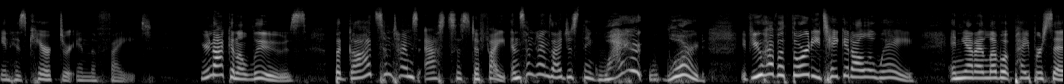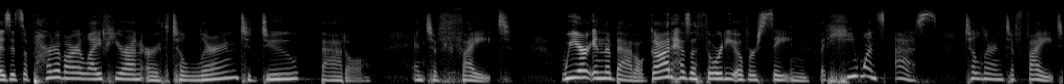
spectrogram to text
in his character in the fight. You're not going to lose, but God sometimes asks us to fight. And sometimes I just think, why are, Lord, if you have authority, take it all away. And yet I love what Piper says it's a part of our life here on earth to learn to do battle and to fight. We are in the battle. God has authority over Satan, but he wants us to learn to fight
